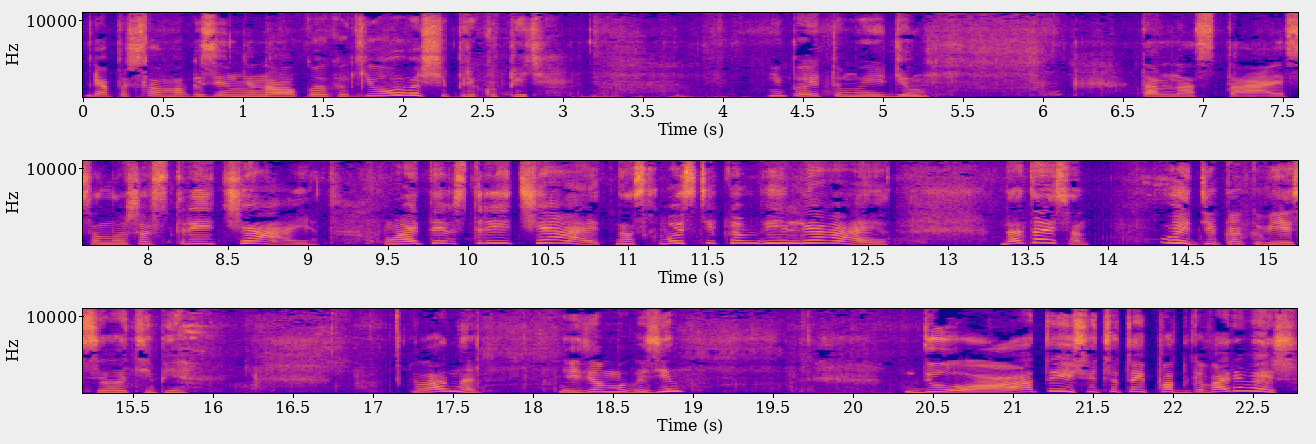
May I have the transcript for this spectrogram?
Я пошла в магазин, мне надо кое-какие овощи прикупить. И поэтому идем. Там нас Тайсон уже встречает. Ой, ты встречает, нас хвостиком виляет. Да, Тайсон? Ой, ты как весело тебе. Ладно, идем в магазин. Да, ты еще что-то и подговариваешь?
